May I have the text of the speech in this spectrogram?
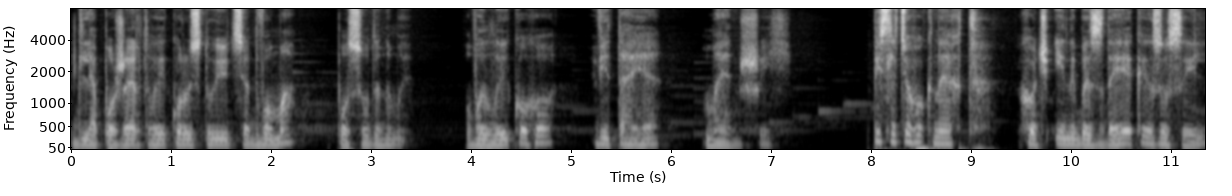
Для пожертви користуються двома посудинами. Великого вітає менший. Після цього кнехт, хоч і не без деяких зусиль,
